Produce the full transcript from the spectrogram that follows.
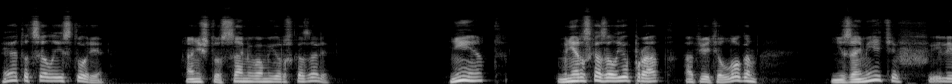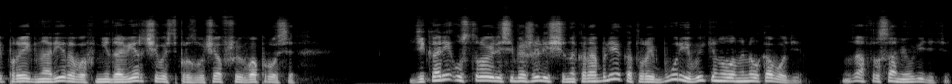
Это целая история. Они что, сами вам ее рассказали? Нет. Мне рассказал ее Прат, — ответил Логан, не заметив или проигнорировав недоверчивость, прозвучавшую в вопросе. Дикари устроили себе жилище на корабле, который бурей выкинула на мелководье. Завтра сами увидите.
